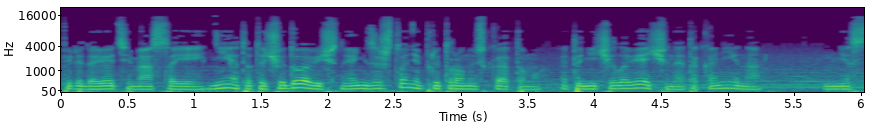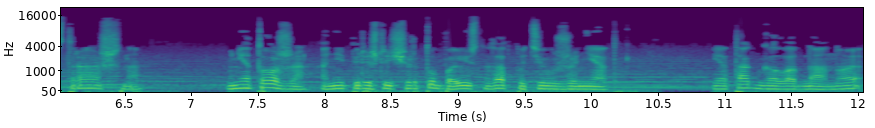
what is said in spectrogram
передаете мясо ей. Нет, это чудовищно, я ни за что не притронусь к этому. Это не человечина, это конина. Мне страшно. Мне тоже. Они перешли черту, боюсь, назад пути уже нет. Я так голодна, но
